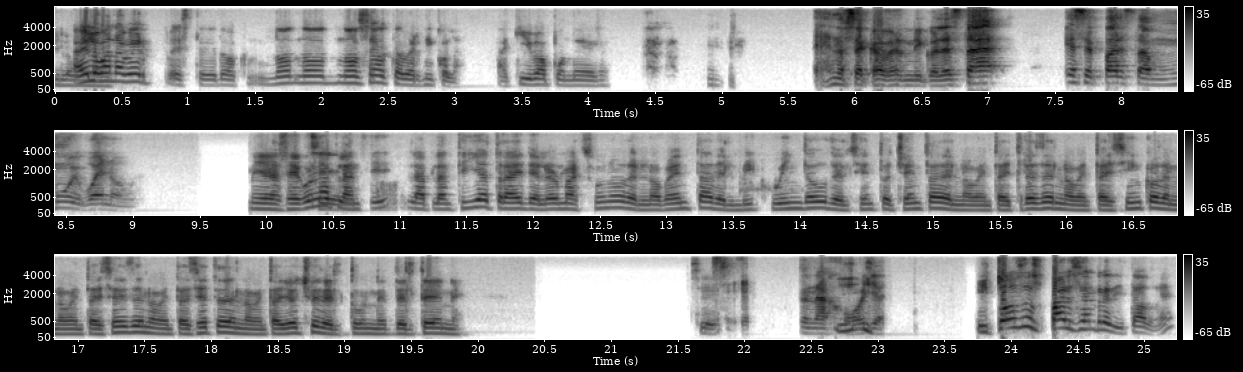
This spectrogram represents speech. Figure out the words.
Lo Ahí lo van a ver, este, Doc. No, no, no sea cavernícola. Aquí va a poner... No sé, cavernícola. Está. Ese par está muy bueno. güey. Mira, según Sí, la, planti- no. la plantilla trae del Air Max 1, del 90, del Big Window, del 180, del 93, del 95, del 96, del 97, del 98 y del, tune- del TN. sí. Es una joya. Y todos esos pares se han reeditado, ¿eh?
